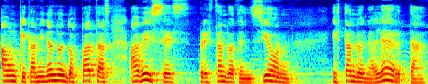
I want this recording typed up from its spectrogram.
aunque caminando en dos patas, a veces prestando atención, estando en alerta,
